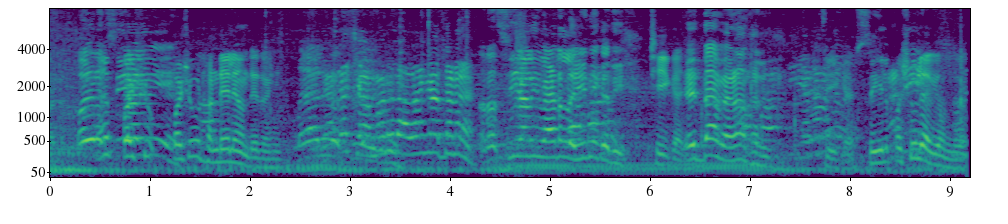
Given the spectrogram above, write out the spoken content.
ਬਾਤ ਓਏ ਰੱਸੀ ਪਸ਼ੂ ਵਾਲੀ ਪਸ਼ੂ ਠੰਡੇ ਲਿਆਉਂਦੇ ਤੁਸੀਂ। ਮੈਂ ਸ਼ਾਮਾਂ ਨੂੰ ਲਾਵਾਂਗੇ ਉਦਣ ਰੱਸੀ ਵਾਲੀ ਵੈਟ ਲਈ ਨਹੀਂ ਕਦੀ। ਠੀਕ ਹੈ ਜੀ। ਇਦਾਂ ਵਹਿਣਾ ਥਲੀ। ਠੀਕ ਹੈ। ਸੀਲ ਪਸ਼ੂ ਲੈ ਕੇ ਆਉਂਦੇ ਹੋ।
